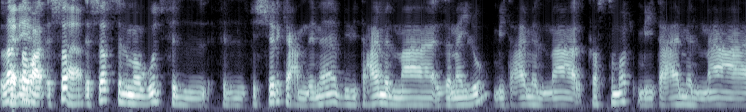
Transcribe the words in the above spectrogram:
لا يعني- طبعا الشخص آه. الشخص اللي موجود في ال في, ال في الشركة عندنا بيتعامل مع زمايله بيتعامل مع الكاستمر بيتعامل مع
